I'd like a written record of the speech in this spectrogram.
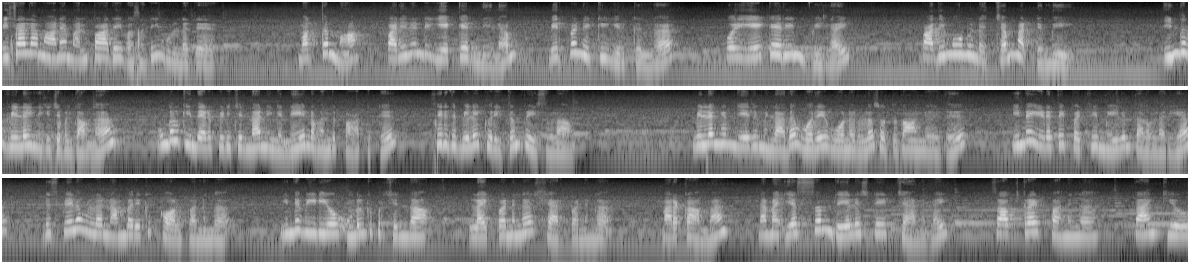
விசாலமான மண்பாதை வசதி உள்ளது. மொத்தமாக பன்னிரெண்டு ஏக்கர் நிலம் விற்பனைக்கு இருக்குங்க. ஒரு ஏக்கரின் விலை பதிமூணு லட்சம் மட்டுமே. இந்த விலை நிகழ்ச்சபிள் தாங்க. உங்களுக்கு இந்த இடம் பிடிச்சிருந்தா நீங்கள் நேரில் வந்து பார்த்துட்டு சிறிது விலை குறித்தும் பேசலாம். வில்லங்கம் ஏதும் இல்லாத ஒரே ஓனருள்ள சொத்து தாங்க இது. இந்த இடத்தை பற்றி மேலும் தகவல் அறிய டிஸ்பிளேல உள்ள நம்பருக்கு கால் பண்ணுங்க. இந்த வீடியோ உங்களுக்கு பிடிச்சிருந்தா லைக் பண்ணுங்க ஷேர் பண்ணுங்க. மறக்காம நம்ம எஸ்எம் ரியல் எஸ்டேட் சேனலை சப்ஸ்கிரைப் பண்ணுங்க. Thank you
